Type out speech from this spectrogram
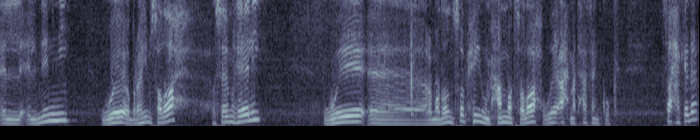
ال- النني وإبراهيم صلاح حسام غالي ورمضان صبحي ومحمد صلاح وأحمد حسن كوكا صح كده؟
